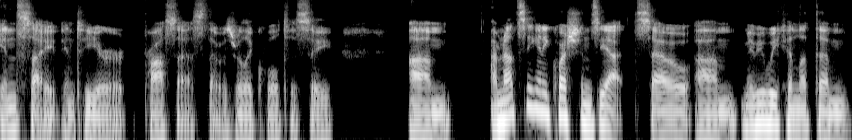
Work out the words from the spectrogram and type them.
insight into your process. That was really cool to see. Um I'm not seeing any questions yet, so um maybe we can let them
